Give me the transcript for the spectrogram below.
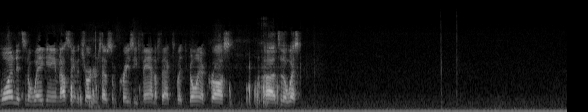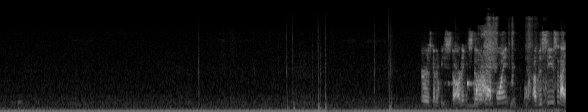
one, it's an away game. Not saying the Chargers have some crazy fan effect, but going across uh, to the West is going to be starting still at that point of the season. I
